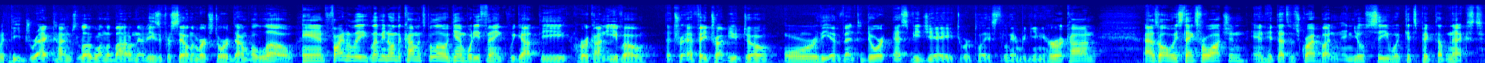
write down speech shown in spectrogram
with the Drag Times logo on the bottom there. These are for sale in the merch store down below. And finally, let me know in the comments below again, what do you think? We got the Huracan Evo, the F8 Tributo, or the Aventador SVJ to replace the Lamborghini Huracan. As always, thanks for watching and hit that subscribe button and you'll see what gets picked up next.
